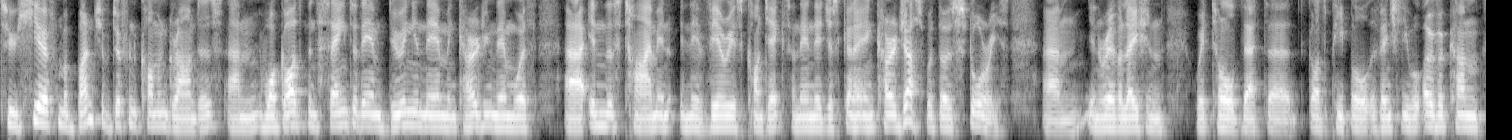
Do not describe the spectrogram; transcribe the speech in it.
to hear from a bunch of different common grounders um, what God's been saying to them, doing in them, encouraging them with uh, in this time in, in their various contexts. And then they're just going to encourage us with those stories. Um, in Revelation, we're told that uh, God's people eventually will overcome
